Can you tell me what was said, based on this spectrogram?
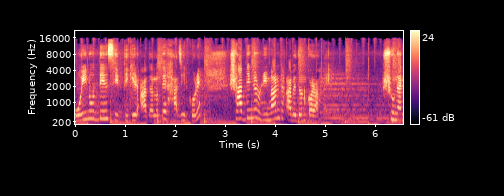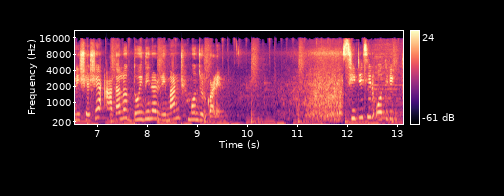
মঈন উদ্দিন সিদ্দিকীর আদালতে হাজির করে সাত দিনের রিমান্ড আবেদন করা হয়। শুনানি শেষে আদালত দুই দিনের রিমান্ড মঞ্জুর করেন। সিটিসির অতিরিক্ত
